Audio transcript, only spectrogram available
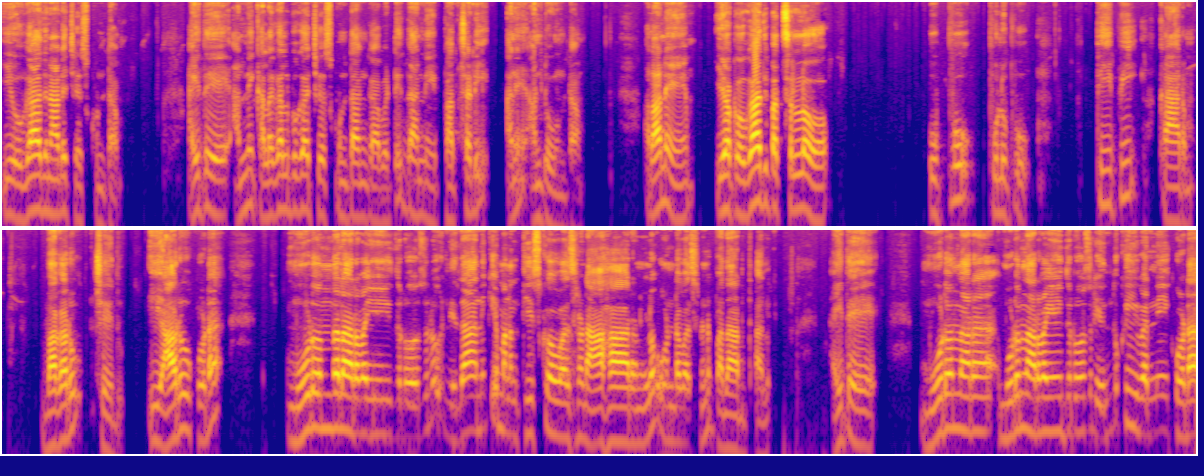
ఈ ఉగాది నాడే చేసుకుంటాం. అయితే అన్ని కలగలుపుగా చేసుకుంటాం కాబట్టి దాన్ని పచ్చడి అని అంటూ ఉంటాం. అలానే ఈ యొక్క ఉగాది పచ్చడిలో ఉప్పు పులుపు తీపి కారం వగరు చేదు ఈ ఆరు కూడా మూడు వందల అరవై ఐదు రోజులు నిదానికి మనం తీసుకోవాల్సిన ఆహారంలో ఉండవలసిన పదార్థాలు. అయితే మూడు వందల మూడు వందల అరవై ఐదు రోజులు ఎందుకు ఇవన్నీ కూడా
